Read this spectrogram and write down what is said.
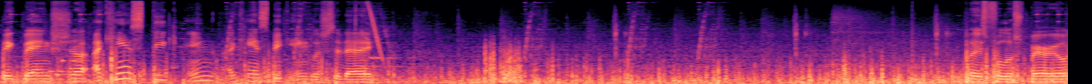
big bang shot. I can't speak Eng. I can't speak English today. Place full of burial.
